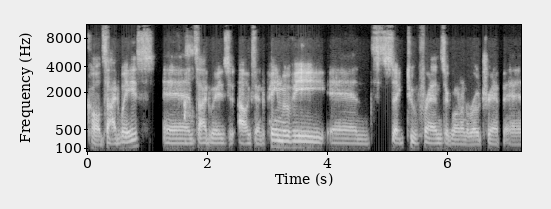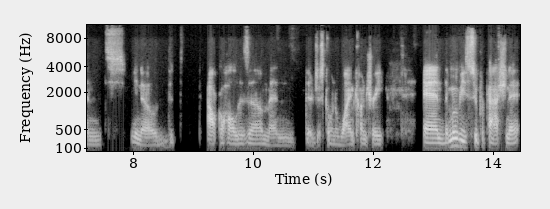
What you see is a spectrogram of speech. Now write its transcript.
called sideways and Oh. sideways alexander payne movie and it's like two friends are going on a road trip and you know the alcoholism and they're just going to wine country and the movie's super passionate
